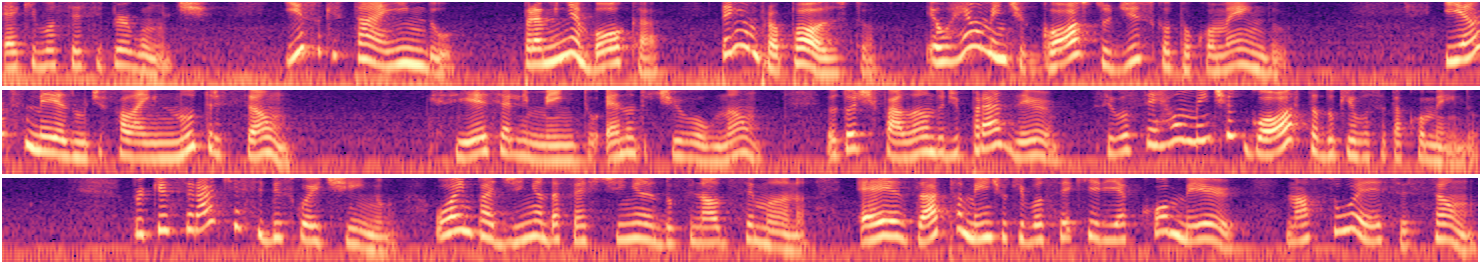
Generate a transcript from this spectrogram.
é que você se pergunte: isso que está indo para minha boca tem um propósito? Eu realmente gosto disso que eu estou comendo? E antes mesmo de falar em nutrição, se esse alimento é nutritivo ou não, eu estou te falando de prazer, se você realmente gosta do que você está comendo. Porque será que esse biscoitinho ou a empadinha da festinha do final de semana é exatamente o que você queria comer na sua exceção?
